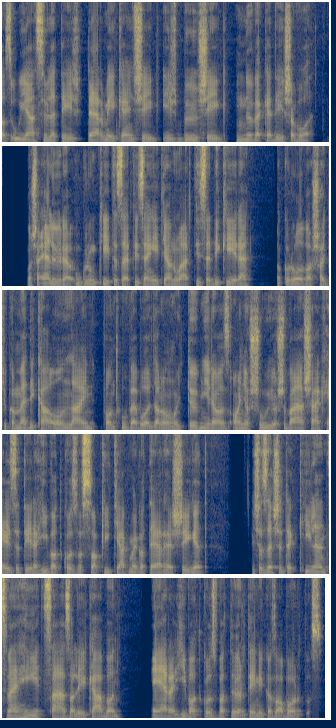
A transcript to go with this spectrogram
az újjászületés, termékenység és bőség növekedése volt. Most ha előre ugrunk 2017. január 10-ére, akkor olvashatjuk a medicalonline.hu weboldalon, hogy többnyire az anya súlyos válság helyzetére hivatkozva szakítják meg a terhességet, és az esetek 97%-ában erre hivatkozva történik az abortusz.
